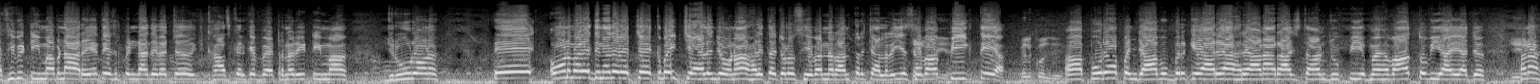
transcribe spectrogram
ਅਸੀਂ ਵੀ ਟੀਮਾਂ ਬਣਾ ਰਹੇ ਹਾਂ ਤੇ ਇਸ ਪਿੰਡਾਂ ਦੇ ਵਿੱਚ ਖਾਸ ਕਰਕੇ ਵੈਟਰਨਰੀ ਟੀਮਾਂ ਜ਼ਰੂਰ ਆਉਣ। ਤੇ ਆਉਣ ਵਾਲੇ ਦਿਨਾਂ ਦੇ ਵਿੱਚ ਇੱਕ ਬਈ ਚੈਲੰਜ ਹੋਣਾ ਹਲੇ ਤਾਂ ਚਲੋ ਸੇਵਾ ਨਿਰੰਤਰ ਚੱਲ ਰਹੀ ਹੈ ਸੇਵਾ ਹੈ। ਪੀਕ ਤੇ ਆ। ਬਿਲਕੁਲ ਜੀ। ਆ ਪੂਰਾ ਪੰਜਾਬ ਉੱਭਰ ਕੇ ਆ ਰਿਹਾ ਹਰਿਆਣਾ ਰਾਜਸਥਾਨ ਯੂਪੀ ਮਹਿਵਾਦ ਤੋਂ ਵੀ ਆਏ ਅੱਜ ਹਨਾ?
